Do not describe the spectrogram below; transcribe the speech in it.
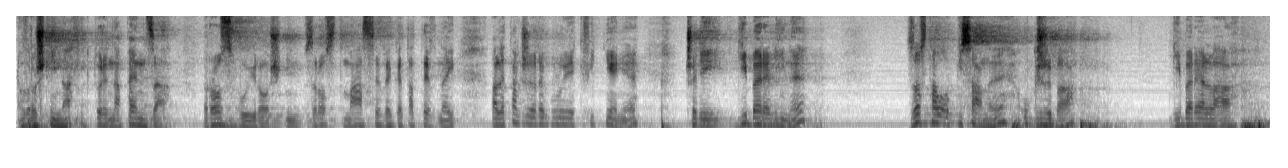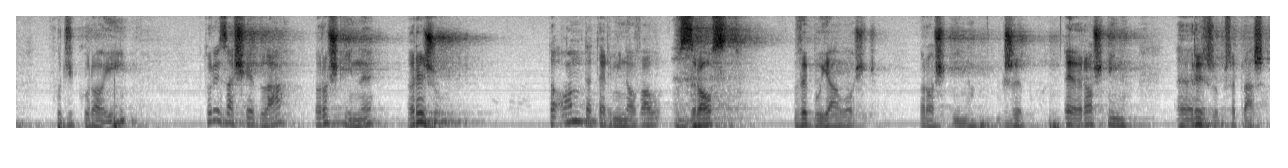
w roślinach i który napędza rozwój roślin, wzrost masy wegetatywnej, ale także reguluje kwitnienie, czyli gibereliny, został opisany u grzyba Giberella fujikuroi, który zasiedla rośliny ryżu. To on determinował wzrost, wybujałość roślin grzybu, e, roślin e, ryżu, przepraszam.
